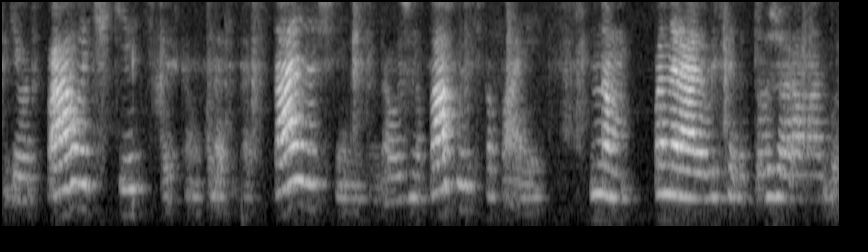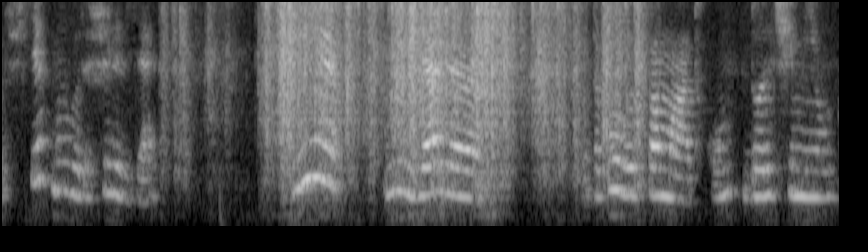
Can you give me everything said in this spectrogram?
такие вот палочки, типа их там куда-то так ставишь, и они должны пахнуть папайей. Нам понравился этот тоже аромат больше всех, мы его решили взять. И мы взяли вот такую вот помадку Dolce Milk.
